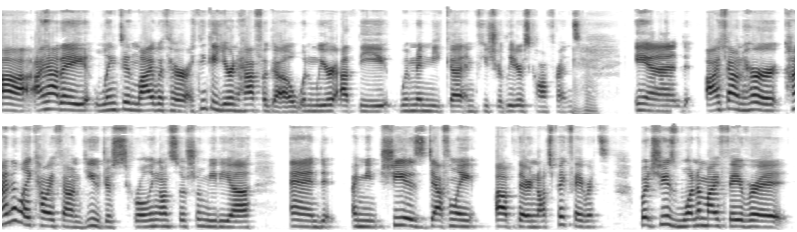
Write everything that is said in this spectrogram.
Uh, I had a LinkedIn live with her, I think a year and a half ago when we were at the Women NECA and Future Leaders Conference. Mm-hmm. And I found her kind of like how I found you, just scrolling on social media. And I mean, she is definitely up there, not to pick favorites, but she's one of my favorite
